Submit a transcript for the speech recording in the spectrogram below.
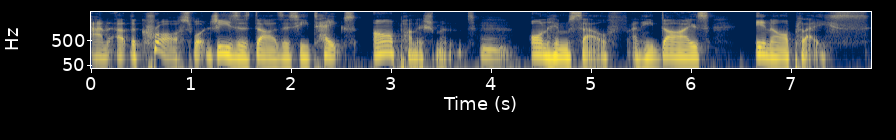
And at the cross, what Jesus does is he takes our punishment hmm. on himself and he dies in our place.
